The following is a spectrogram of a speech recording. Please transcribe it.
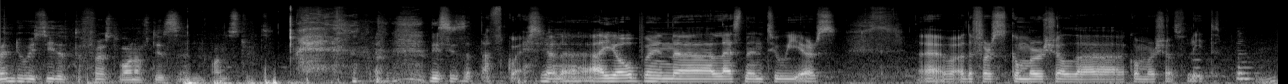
when do we see the, the first one of this in, on the street? this is a tough question. Uh, I opened uh, less than two years. Uh, the first commercial uh, commercial fleet. Mhm.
